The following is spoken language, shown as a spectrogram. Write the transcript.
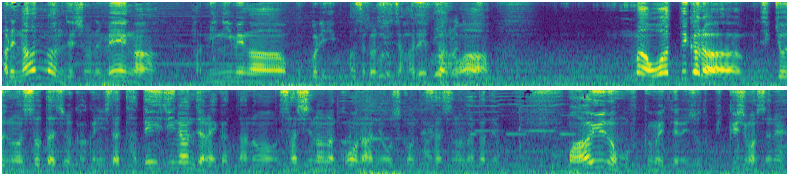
あれ、何なんでしょうね、目が、右目がぽっこり朝倉選手、腫れてたのは。まあ終わってから実況の人たちを確認したら縦肘なんじゃないかってあの差しのなコーナーに押し込んで差しの中で、まあああいうのも含めてねちょっとびっくりしましたね。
